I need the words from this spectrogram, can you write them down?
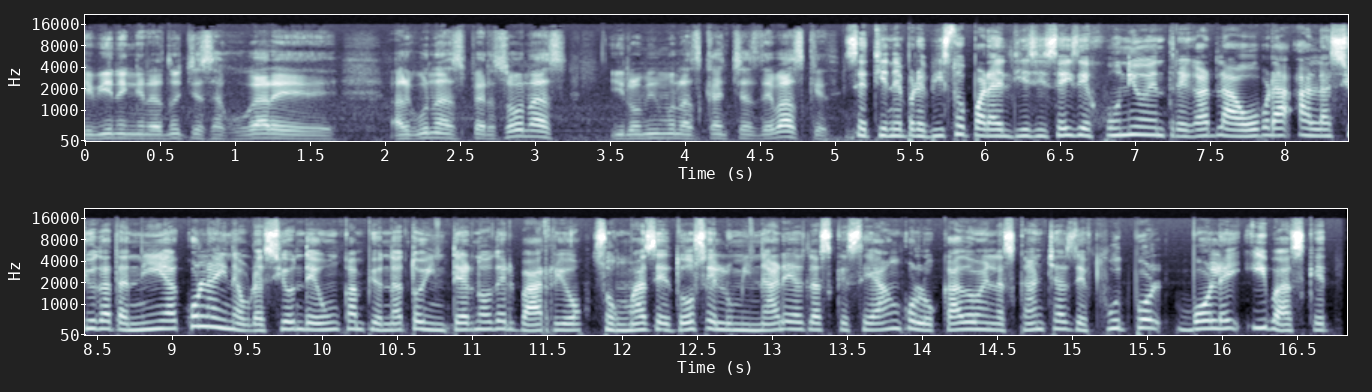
que vienen en las noches a jugar eh, algunas personas y lo mismo en las canchas de básquet. Se tiene previsto para el 16 de junio entregar la obra a la ciudadanía con la inauguración de un campeonato interno del barrio. Son más de 12 luminarias las que se han colocado en las canchas de fútbol, vóley y básquet.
